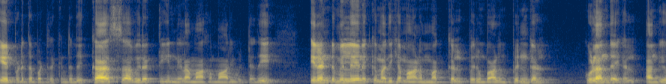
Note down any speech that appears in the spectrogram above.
ஏற்படுத்தப்பட்டிருக்கின்றது. கச விரக்தியின் நிலமாக மாறிவிட்டது. இரண்டு மில்லியனுக்கும் அதிகமான மக்கள் பெரும்பாலும் பெண்கள் குழந்தைகள் அங்கே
